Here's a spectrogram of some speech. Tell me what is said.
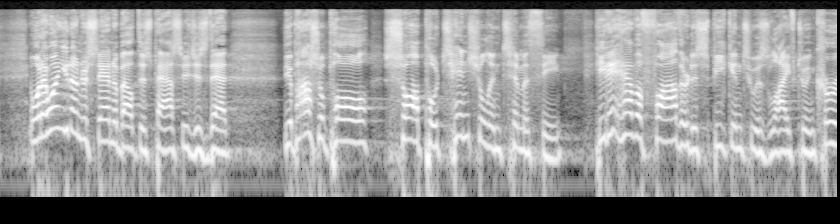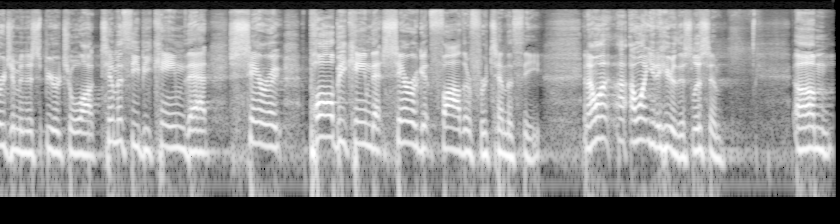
And what I want you to understand about this passage is that the Apostle Paul saw potential in Timothy he didn't have a father to speak into his life to encourage him in his spiritual walk. Timothy became that surrogate, Paul became that surrogate father for Timothy. And I want, I want you to hear this. Listen. Um,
